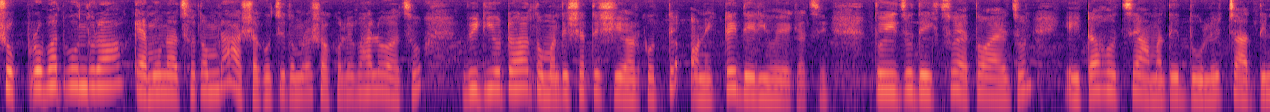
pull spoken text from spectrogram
সুপ্রভাত বন্ধুরা, কেমন আছো তোমরা? আশা করছি তোমরা সকলে ভালো আছো। ভিডিওটা তোমাদের সাথে শেয়ার করতে অনেকটাই দেরি হয়ে গেছে। তো এই যে দেখছ এত আয়োজন, এটা হচ্ছে আমাদের দোলের চার দিন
